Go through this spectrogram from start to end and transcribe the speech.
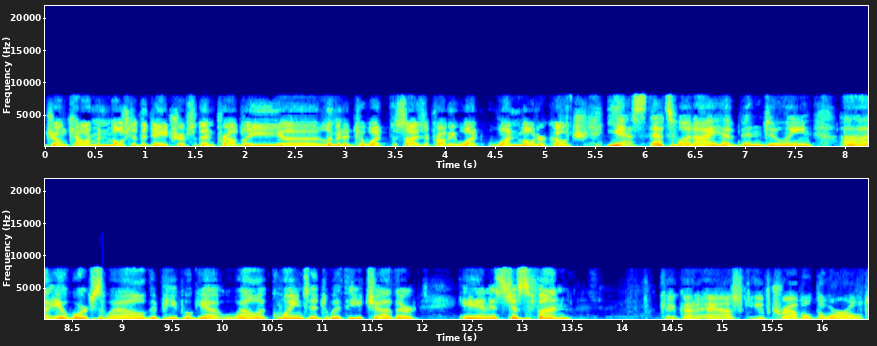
Joan kellerman most of the day trips are then probably uh, limited to what the size of probably what one motor coach Yes, that's what I have been doing. Uh, it works well. The people get well acquainted with each other, and it's just fun. Okay, I've got to ask. You've traveled the world.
